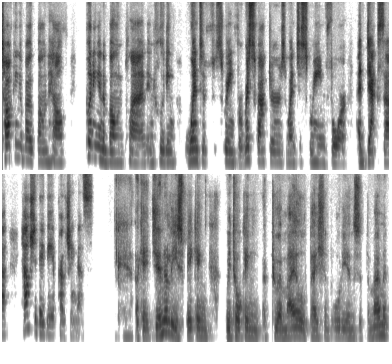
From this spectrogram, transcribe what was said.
talking about bone health, putting in a bone plan, including when to screen for risk factors, when to screen for a DEXA? How should they be approaching this? Okay, generally speaking, we're talking to a male patient audience at the moment.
